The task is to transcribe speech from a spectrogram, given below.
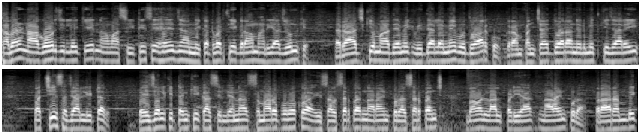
खबर नागौर ज़िले के नावा सिटी से है, जहाँ निकटवर्ती ग्राम हरियाजून के राजकीय माध्यमिक विद्यालय में बुधवार को ग्राम पंचायत द्वारा निर्मित की जा रही पच्चीस हज़ार लीटर पेयजल की टंकी का शिलान्यास समारोह पूर्वक हुआ। इस अवसर पर नारायणपुरा सरपंच भवन लाल पड़ियार, नारायणपुरा प्रारंभिक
